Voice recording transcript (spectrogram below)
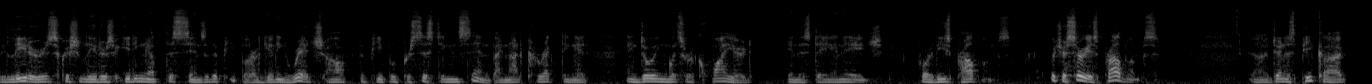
the leaders, Christian leaders, are eating up the sins of the people, are getting rich off the people persisting in sin by not correcting it and doing what's required in this day and age for these problems, which are serious problems. Uh, Dennis Peacocke,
